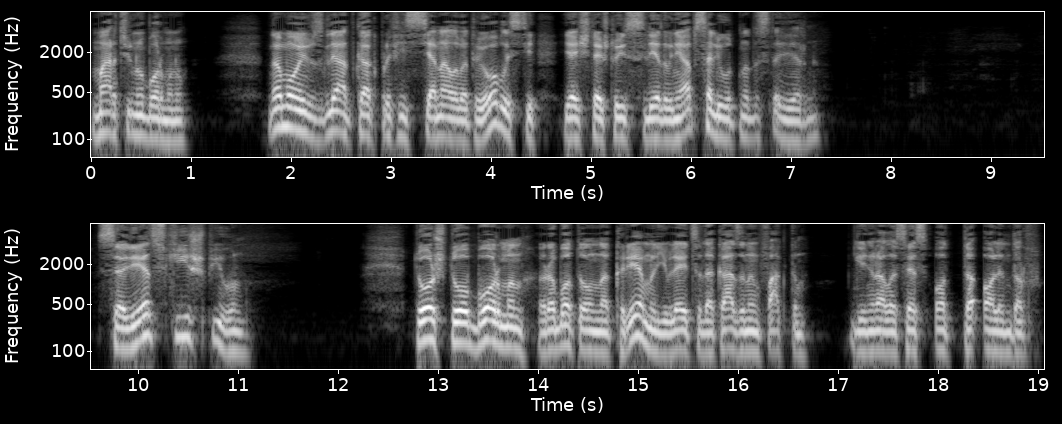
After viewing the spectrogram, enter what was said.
Мартину Борману. На мой взгляд, как профессионал в этой области, я считаю, что исследование абсолютно достоверно. Советский шпион То, что Борман работал на Кремль, является доказанным фактом. Генерал СС Отто Олендорф.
